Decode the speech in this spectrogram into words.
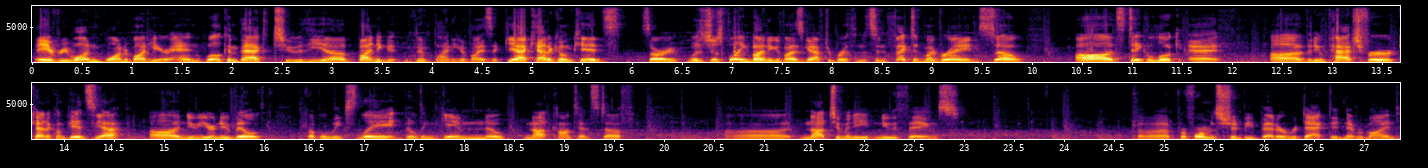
Hey everyone, Wanderbot here, and welcome back to the uh, Binding Binding of Isaac. Yeah, Catacomb Kids. Sorry, was just playing Binding of Isaac Afterbirth, and it's infected my brain. So, uh, let's take a look at uh, the new patch for Catacomb Kids. Yeah, uh, new year, new build. A couple weeks late, building the game, no, not content stuff. Uh, not too many new things. Uh, performance should be better. Redacted, never mind.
